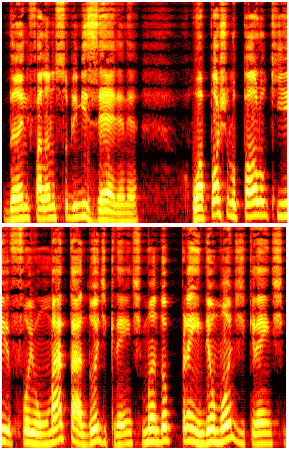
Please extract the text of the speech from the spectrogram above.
Dani, falando sobre miséria, né? O apóstolo Paulo, que foi um matador de crente, mandou prender um monte de crente,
